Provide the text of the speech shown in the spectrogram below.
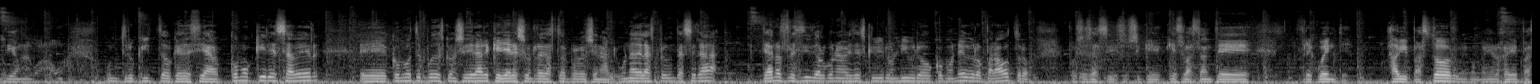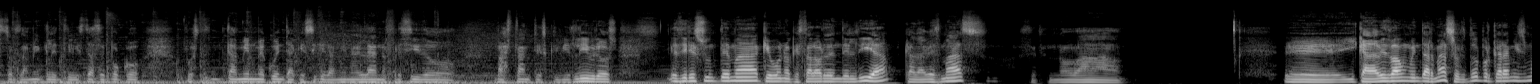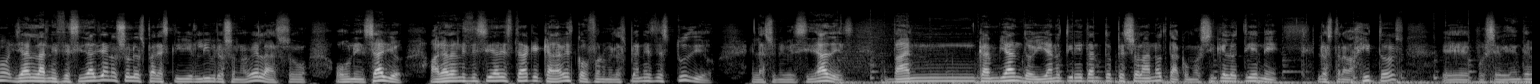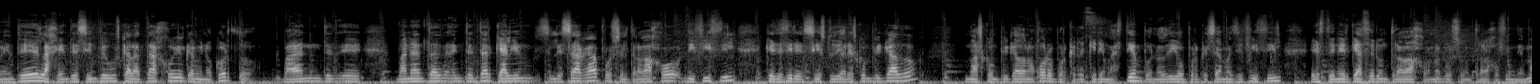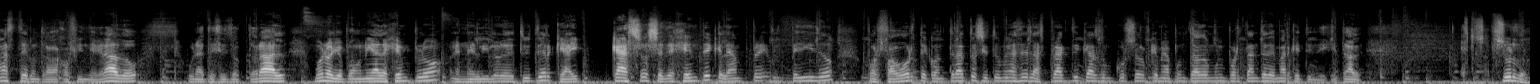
un, truquito que decía, ¿cómo quieres saber eh, cómo te puedes considerar que ya eres un redactor profesional? Una de las preguntas era, ¿te han ofrecido alguna vez escribir un libro como negro para otro? Pues es así, eso sí que, es bastante frecuente. Javi Pastor, mi compañero Javi Pastor también que le entrevisté hace poco, pues también me cuenta que sí que también le han ofrecido bastante escribir libros. Es decir, es un tema que bueno, que está a la orden del día, cada vez más, no va eh, y cada vez va a aumentar más, sobre todo porque ahora mismo ya la necesidad ya no solo es para escribir libros o novelas o, un ensayo, ahora la necesidad está que cada vez conforme los planes de estudio en las universidades van cambiando y ya no tiene tanto peso la nota como sí que lo tiene los trabajitos, eh, pues evidentemente la gente siempre busca el atajo y el camino corto. Van, eh, van a intentar que alguien les haga pues el trabajo difícil, que es decir, si estudiar es complicado, más complicado a lo mejor porque requiere más tiempo, no digo porque que sea más difícil, es tener que hacer un trabajo, ¿no? Pues un trabajo fin de máster, un trabajo fin de grado, una tesis doctoral. Bueno, yo ponía el ejemplo en el hilo de Twitter que hay casos de gente que le han pedido, por favor, te contrato si tú me haces las prácticas de un curso que me ha apuntado muy importante de marketing digital. Esto es absurdo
